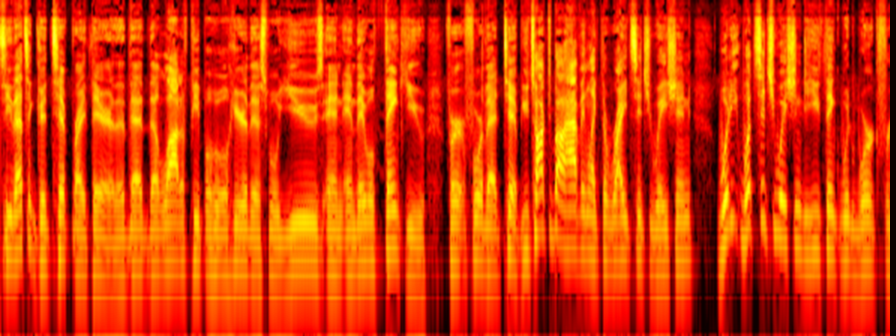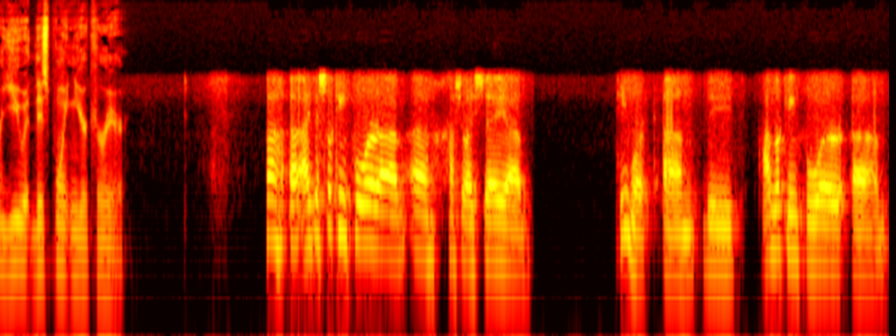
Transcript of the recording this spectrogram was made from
See, that's a good tip right there. That, that, that a lot of people who will hear this will use and and they will thank you for for that tip. You talked about having like the right situation. What do you, what situation do you think would work for you at this point in your career? Uh, uh, I'm just looking for um, uh, how shall I say um, teamwork. Um, the I'm looking for um,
